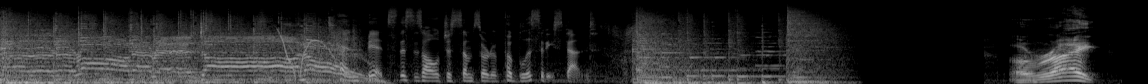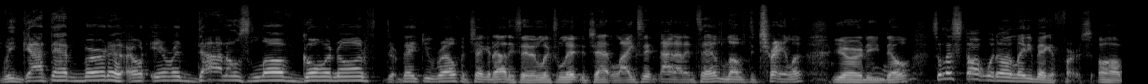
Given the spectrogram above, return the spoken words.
Murder on Eridanos. 10 bits. This is all just some sort of publicity stunt. All right. We got that murder on Eridanos love going on. Thank you, Ralph, for checking it out. He said it looks lit. The chat likes it. 9 out of 10. Loves the trailer. You already know. So let's start with uh, Lady Megan first. Uh,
